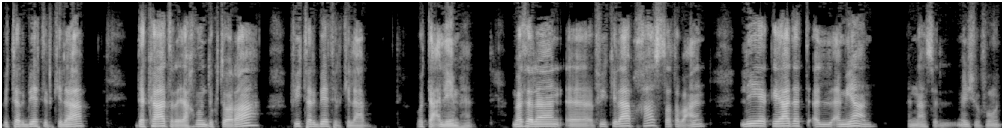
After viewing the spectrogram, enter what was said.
بتربية الكلاب دكاترة ياخذون دكتوراه في تربية الكلاب وتعليمها. مثلا آه، في كلاب خاصة طبعا لقيادة العميان الناس اللي ما يشوفون.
